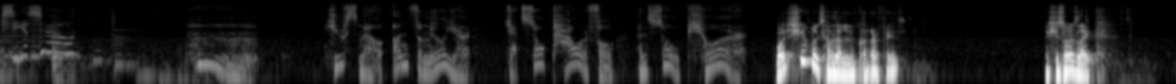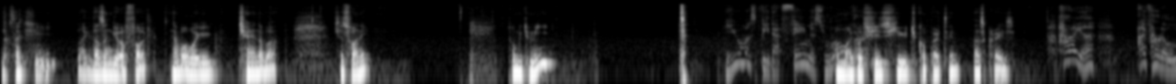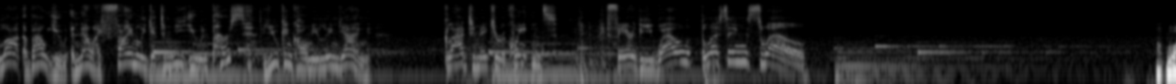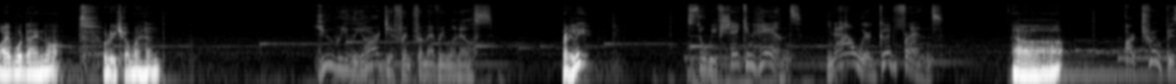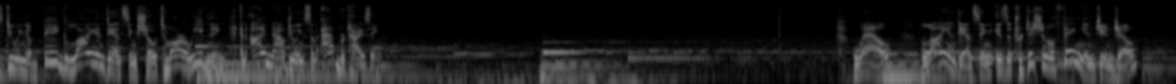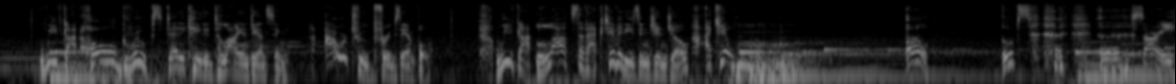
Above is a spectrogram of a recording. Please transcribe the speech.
See you soon. Hmm. You smell unfamiliar, yet so powerful and so pure. Why does she always have that look on her face? She's always like looks like she like doesn't give a fuck about what you chatting about. Just funny. Talking to me? You must be that famous rover. Oh my god, she's huge compared to him. That's crazy. Hiya. I've heard a lot about you, and now I finally get to meet you in person. You can call me Lingyang. Glad to make your acquaintance. Fare thee well, blessings swell. Why would I not reach out my hand? You really are different from everyone else. Really? So we've shaken hands. Now we're good friends. Uh Our troupe is doing a big lion dancing show tomorrow evening, and I'm now doing some advertising. Well, lion dancing is a traditional thing in Jinzhou. We've got whole groups dedicated to lion dancing. Our troupe, for example. We've got lots of activities in Jinzhou. I can't. Oh, Oops. uh, sorry.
